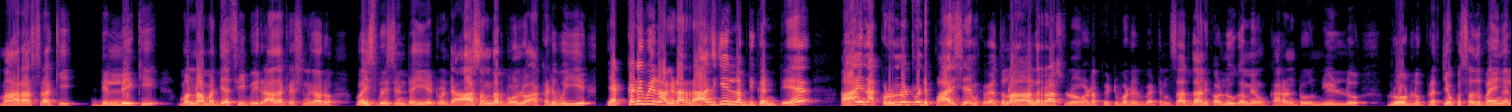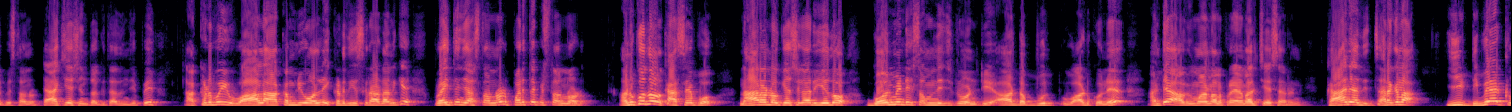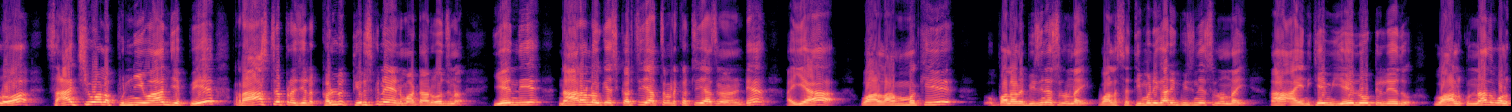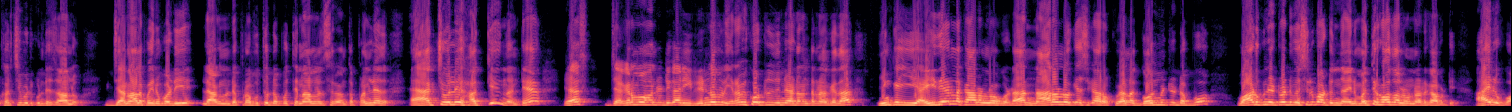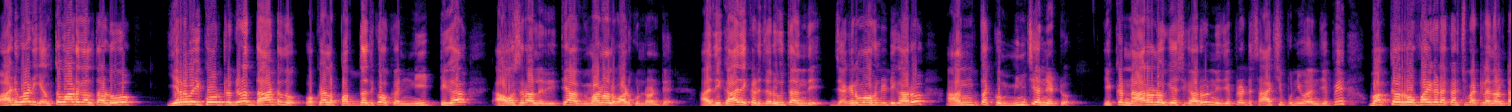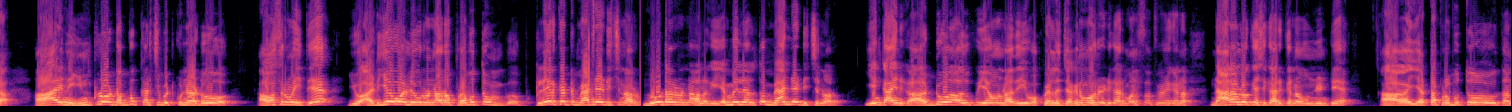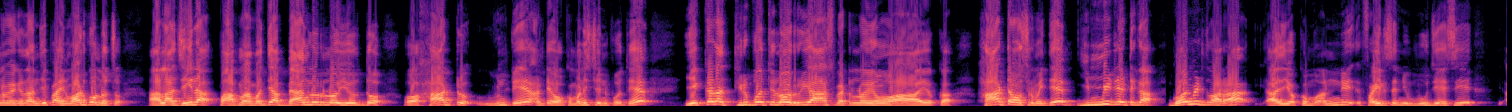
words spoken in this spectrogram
మహారాష్ట్రకి ఢిల్లీకి. మొన్న మధ్య సిపి రాధాకృష్ణ గారు వైస్ ప్రెసిడెంట్ అయ్యేటువంటి ఆ సందర్భంలో అక్కడికి పోయి ఎక్కడికి పోయినా కూడా రాజకీయ లబ్ధి కంటే ఆయన అక్కడ ఉన్నటువంటి పారిశ్రామికవేత్తలు ఆంధ్ర రాష్ట్రంలో కూడా పెట్టుబడులు పెట్టండి సార్. దానికి అనువుగా మేము కరెంటు నీళ్ళు రోడ్లు ప్రతి ఒక్క సదుపాయం కల్పిస్తాను. ట్యాక్సేషన్ తగ్గుతుందని చెప్పి అక్కడ పోయి వాళ్ళ ఆ కంపెనీ వాళ్ళని ఇక్కడ తీసుకురావడానికి ప్రయత్నం చేస్తా ఉన్నాడు పరితపిస్తా ఉన్నాడు. అనుకుందాం కాసేపు. నారా లోకేష్ గారు ఏదో గవర్నమెంట్కి సంబంధించినటువంటి ఆ డబ్బు వాడుకొనే అంటే ఆ విమానాల ప్రయాణాలు చేశారని. కానీ అది జరగల. ఈ డిబేట్లో సాక్షి వాళ్ళ పుణ్యమా అని చెప్పి రాష్ట్ర ప్రజల కళ్ళు తెరుచుకున్నాయన్నమాట ఆ రోజున. ఏంది? నారా లోకేష్ ఖర్చు చేస్తున్నాడు ఖర్చు చేస్తున్నాడంటే అయ్యా వాళ్ళ అమ్మకి పలానా బిజినెస్లు ఉన్నాయి. వాళ్ళ సతీమణి గారికి బిజినెస్లు ఉన్నాయి. ఆ, ఆయనకేమి ఏ లోటు లేదు. వాళ్ళకున్నది వాళ్ళు ఖర్చు పెట్టుకుంటే చాలు. జనాలపైన పడి లేకుంటే ప్రభుత్వ డబ్బు తినాల్సినంత పని లేదు. యాక్చువల్లీ హక్కు ఏంటంటే ఎస్ జగన్మోహన్ రెడ్డి గారు ఈ రెండు వందల ఇరవై కోట్లు తిన్నాడు అంటున్నాం కదా. ఇంకా ఈ ఐదేళ్ళ కాలంలో కూడా నారా లోకేష్ గారు ఒకవేళ గవర్నమెంట్ డబ్బు వాడుకునేటువంటి వెసులుబాటు ఉంది. ఆయన మంత్రి హోదాలో ఉన్నాడు కాబట్టి. ఆయన వాడి వాడి ఎంత వాడగలుగుతాడు? ఇరవై కోట్లు కూడా దాటదు. ఒకవేళ పద్ధతిగా ఒక నీట్గా అవసరాల రీత్యా ఆ విమానాలు వాడుకుంటూ ఉంటే. అది కాదు ఇక్కడ జరుగుతుంది. జగన్మోహన్ రెడ్డి గారు అంతకు మించి అన్నట్టు. ఇక్కడ నారా లోకేష్ గారు నేను చెప్పినట్టు సాక్షి పుణ్యం అని చెప్పి ఒక్క రూపాయి కూడా ఖర్చు పెట్టలేదంట. ఆయన ఇంట్లో డబ్బు ఖర్చు పెట్టుకున్నాడు. అవసరమైతే అడిగే వాళ్ళు ఎవరున్నారో ప్రభుత్వం క్లియర్ కట్ మ్యాండేట్ ఇచ్చినారు. నూట ఇరవై నాలుగు ఎమ్మెల్యేలతో మ్యాండేట్ ఇచ్చినారు. ఇంకా ఆయనకు అడ్డు అదుపు ఏమున్నది ఒకవేళ జగన్మోహన్ రెడ్డి గారు మనస్తత్వమే కన్నా నారా లోకేష్ గారికి ఉండింటే ఆ ఎట్ట ప్రభుత్వం ధనమే కదా అని చెప్పి ఆయన వాడుకోవచ్చు అలా జైలా పాప మధ్య బెంగళూరులో ఎవరిదో హార్ట్ ఉంటే అంటే ఒక మనిషి చనిపోతే ఇక్కడ తిరుపతిలో రుయా హాస్పిటల్లో ఏమో ఆ యొక్క హార్ట్ అవసరమైతే ఇమ్మీడియట్గా గవర్నమెంట్ ద్వారా ఆ యొక్క అన్ని ఫైల్స్ అన్ని మూవ్ చేసి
